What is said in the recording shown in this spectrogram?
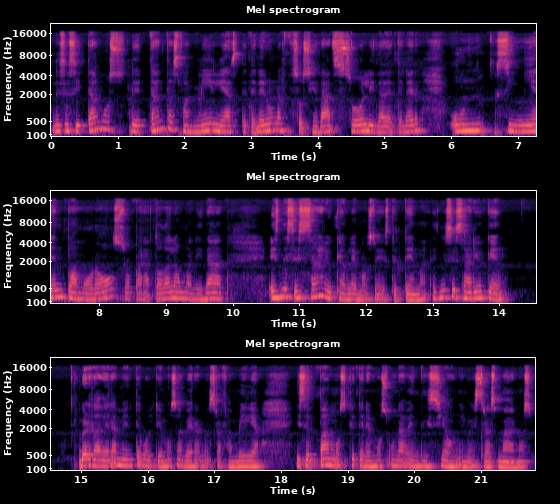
necesitamos de tantas familias, de tener una sociedad sólida, de tener un cimiento amoroso para toda la humanidad, es necesario que hablemos de este tema, es necesario que verdaderamente volteemos a ver a nuestra familia y sepamos que tenemos una bendición en nuestras manos,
